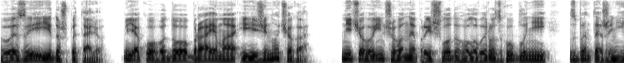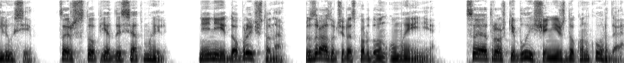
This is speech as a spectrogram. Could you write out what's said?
вези її до шпиталю. Якого до Браяма і жіночого? Нічого іншого не прийшло до голови розгубленій, збентеженій Люсі. Це ж 150 миль. Ні, ні, до Бриджтона. Зразу через кордон у Мейні. Це трошки ближче, ніж до Конкорда.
